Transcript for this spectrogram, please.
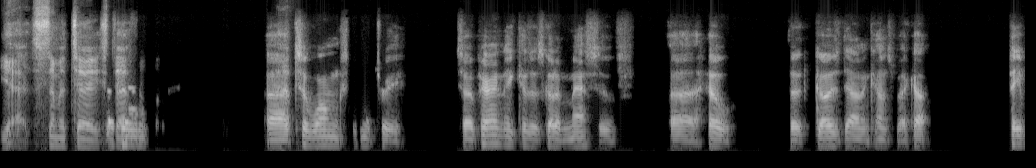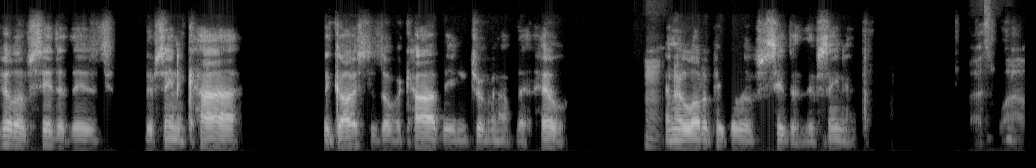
yeah, cemetery definitely. Uh, Toowong Cemetery. So apparently, because it's got a massive uh, hill that goes down and comes back up, people have said that there's they've seen a car, the ghost is of a car being driven up that hill, Hmm. and a lot of people have said that they've seen it. That's wild.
